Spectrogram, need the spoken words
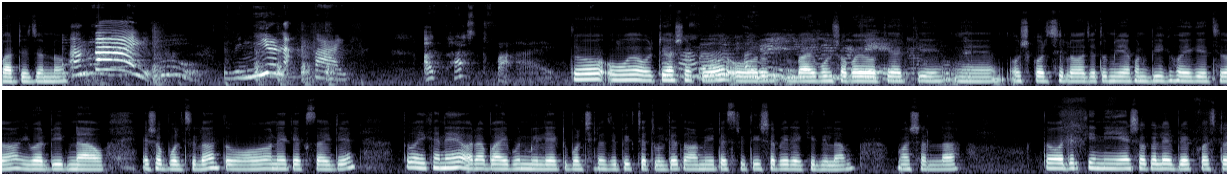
বার্থডের জন্য. তো ও ওইটি আসার পর ওর ভাই বোন সবাই ওকে আর কি উস করছিল যে তুমি এখন বিগ হয়ে গেছো ইউ আর বিগ নাও এসব বলছিল। তো অনেক এক্সাইটেড তো এখানে ওরা ভাই বোন মিলে একটু বলছিল যে পিকচার তুলতে। তো আমি এটা স্মৃতি হিসাবে রেখে দিলাম। মাসাল্লাহ তো ওদেরকে নিয়ে সকালের ব্রেকফাস্টটা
